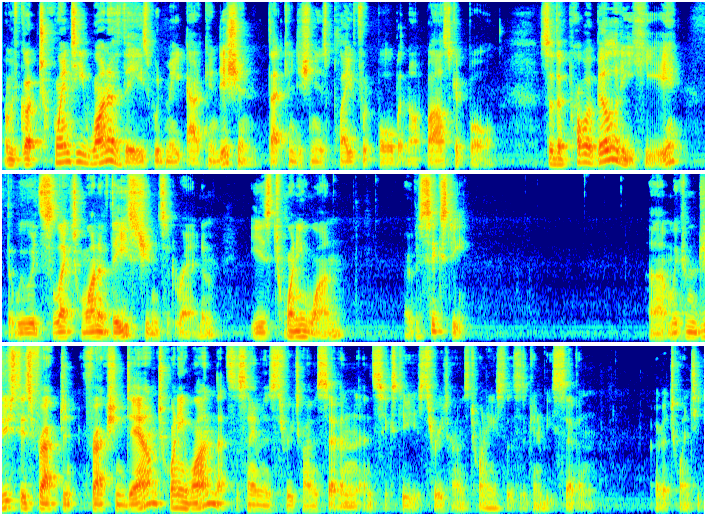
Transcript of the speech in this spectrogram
And we've got 21 of these would meet our condition. That condition is play football but not basketball. So the probability here that we would select one of these students at random is 21 over 60. Um, we can reduce this fraction, down. 21, that's the same as 3 times 7, and 60 is 3 times 20, so this is going to be 7 over 20.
